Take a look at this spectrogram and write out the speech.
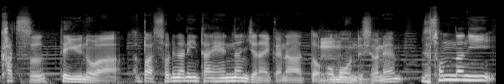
勝つっていうのは、やっぱそれなりに大変なんじゃないかなと思うんですよね。でそんなに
